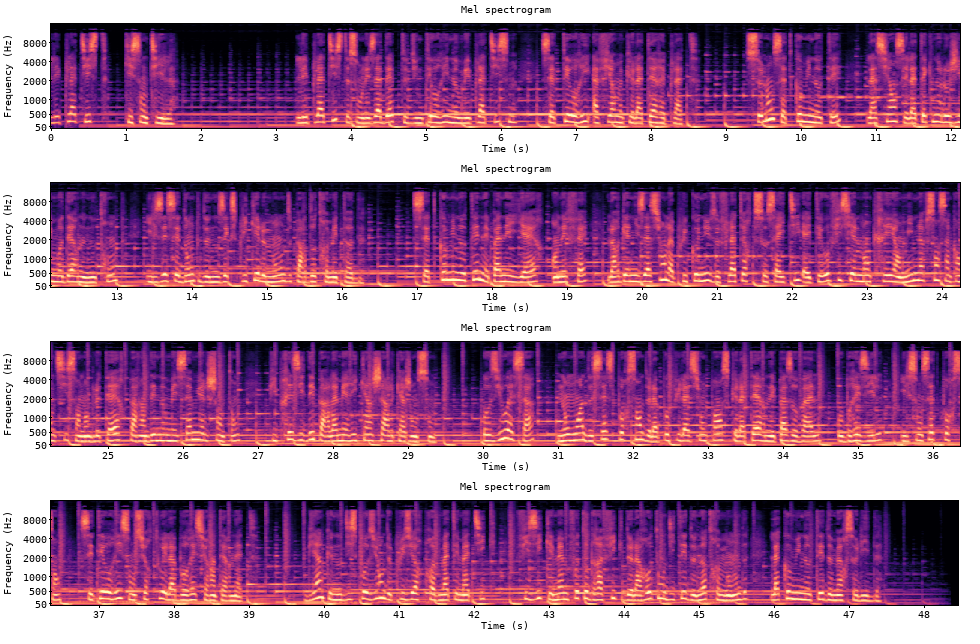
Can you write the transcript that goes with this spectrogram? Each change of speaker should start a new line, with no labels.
Les platistes, qui sont-ils? Les platistes sont les adeptes d'une théorie nommée platisme, cette théorie affirme que la Terre est plate. Selon cette communauté, la science et la technologie moderne nous trompent, ils essaient donc de nous expliquer le monde par d'autres méthodes. Cette communauté n'est pas née hier, en effet, l'organisation la plus connue The Flat Earth Society a été officiellement créée en 1956 en Angleterre par un dénommé Samuel Chanton, puis présidée par l'américain Charles Cajanson. Aux USA, non moins de 16% de la population pense que la Terre n'est pas ovale, au Brésil, ils sont 7%, ces théories sont surtout élaborées sur Internet. Bien que nous disposions de plusieurs preuves mathématiques, physiques et même photographiques de la rotondité de notre monde, la communauté demeure solide.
